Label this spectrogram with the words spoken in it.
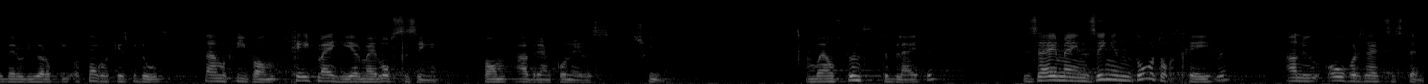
de melodie waarop die oorspronkelijk is bedoeld, namelijk die van Geef mij Heer mij los te zingen van Adriaan Cornelis Schuurman. Om bij ons punt te blijven, zij mijn zingen doortocht geven aan uw overzijdse stem,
